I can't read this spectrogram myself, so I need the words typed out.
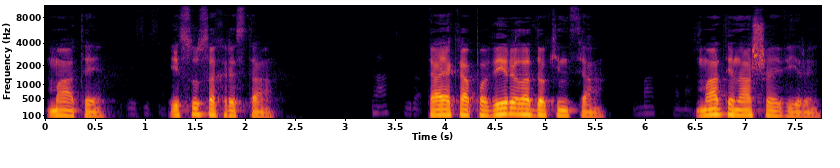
мати Ісуса Христа, та, яка повірила до кінця, мати нашої віри.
